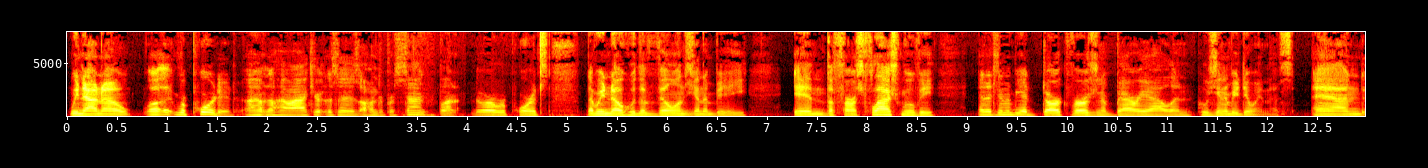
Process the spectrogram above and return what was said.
we now know, well, it reported. I don't know how accurate this is 100%, but there are reports that we know who the villain's going to be in the first Flash movie, and it's going to be a dark version of Barry Allen who's going to be doing this. And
